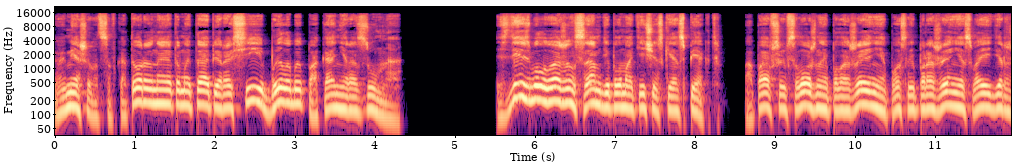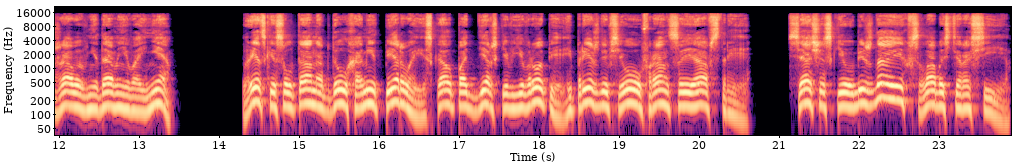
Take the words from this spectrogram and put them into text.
вмешиваться в которую на этом этапе России было бы пока неразумно. Здесь был важен сам дипломатический аспект — Попавший в сложное положение после поражения своей державы в недавней войне, турецкий султан Абдул-Хамид I искал поддержки в Европе и прежде всего у Франции и Австрии, всячески убеждая их в слабости России.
